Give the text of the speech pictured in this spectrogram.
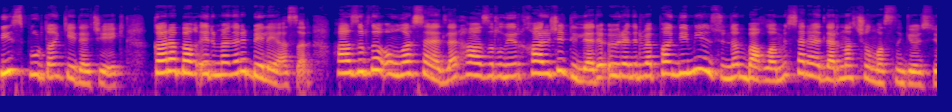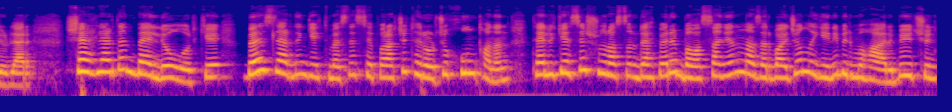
biz bu buradan gedəcəyik. Qarabağ erməniləri belə yazır. Hazırda onlar sənədlər hazırlayır, xarici dilləri öyrənir və pandemiya üzündən bağlanmış sərhədlərin açılmasını gözləyirlər. Şərhlərdən bəlli olur ki, bəzilərinin getməsinə separatçı terrorçu xuntanın Təhlükəsizlik Şurasının rəhbəri Balasanyanın Azərbaycanla yeni bir müharibə üçün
